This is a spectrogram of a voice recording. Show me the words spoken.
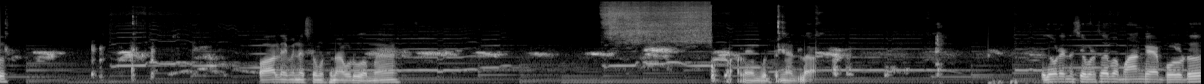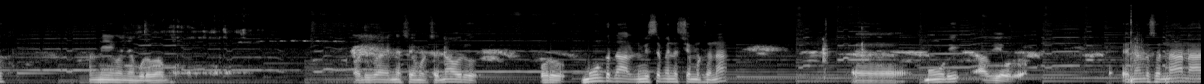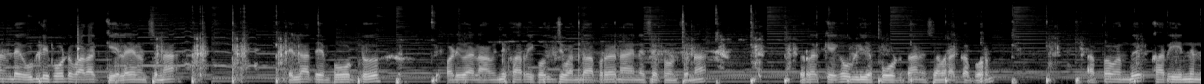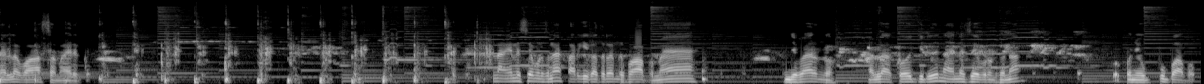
பாளையம் என்ன செய்யணும்னா விடுவோமே. பாளையம் விட்டு நல்லா இதோட என்ன செய்வோம் சார் இப்போ மாங்காயம் போட்டு தண்ணியும் கொஞ்சம் விடுவோம் அதுக்காக என்ன செய்ய முடிச்சுன்னா ஒரு ஒரு மூன்று நாலு நிமிஷம் என்ன செய்ய முடிச்சுன்னா மூடி அவிய விடுவோம். என்னென்னு சொன்னால் நான் இந்த உள்ளி போட்டு வதக்கல என்னென்னு சொன்னால் எல்லாத்தையும் போட்டு வடிவாக நான் வந்து கறி கொதிச்சு வந்த அப்புறம் நான் என்ன செய்யணும்னு சொன்னால் இறக்கைக்க உள்ளியை போட்டு தான் சிவரக்க போகிறேன் அப்போ வந்து கறி இன்னும் நல்ல வாசமாக இருக்கும். நான் என்ன செய்ய முடியும் சொன்னால் கறிக்கு கத்துற இந்த பார்ப்போமே இங்கே பாருங்க நல்லா கோச்சிட்டு நான் என்ன செய்ய போகிறேன்னு சொன்னால் கொஞ்சம் உப்பு பார்ப்போம்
